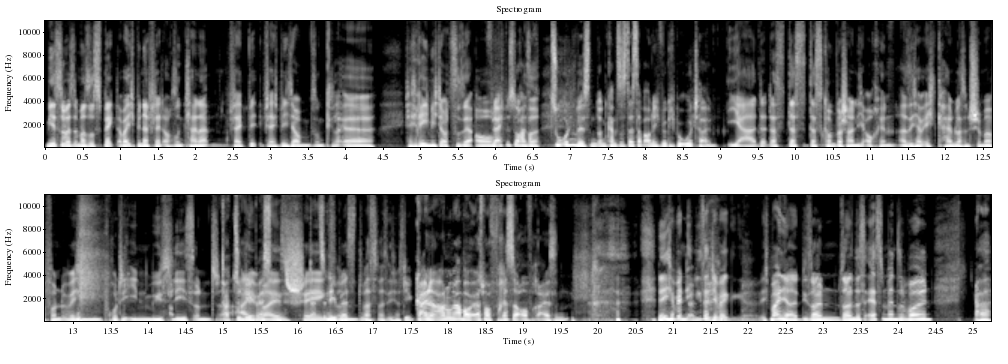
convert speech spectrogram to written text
mir ist sowas immer suspekt, aber ich bin da vielleicht auch so ein kleiner, vielleicht, bin- vielleicht bin ich da auch so ein, äh, vielleicht rege ich mich da auch zu sehr auf. Vielleicht bist du auch also, einfach zu unwissend und kannst es deshalb auch nicht wirklich beurteilen. Ja, da- das, das, das kommt wahrscheinlich auch hin. Also ich habe echt keinen blassen Schimmer von irgendwelchen Protein-Müslis und Das sind die besten. Eiweiß-Shakes Das sind die und besten. was weiß ich was. Die keine Ahnung haben, aber erstmal Fresse aufreißen. Nee, ich habe ja, wie gesagt, ich, ja, ich meine ja, die sollen, sollen das essen, wenn sie wollen. Aber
